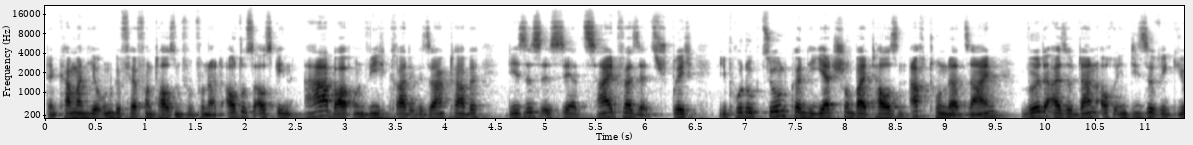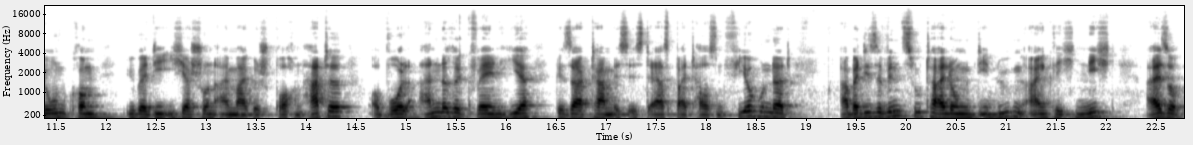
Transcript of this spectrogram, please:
dann kann man hier ungefähr von 1500 Autos ausgehen. Aber, und wie ich gerade gesagt habe, dieses ist sehr zeitversetzt. Sprich, die Produktion könnte jetzt schon bei 1800 sein, würde also dann auch in diese Region kommen, über die ich ja schon einmal gesprochen hatte, obwohl andere Quellen hier gesagt haben, es ist erst bei 1400. Aber diese Windzuteilungen, die lügen eigentlich nicht. Also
